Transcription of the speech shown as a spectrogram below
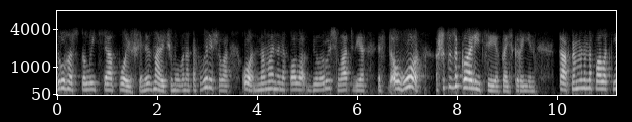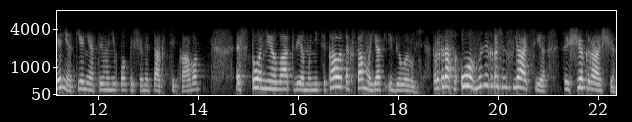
Друга столиця Польщі. Не знаю, чому вона так вирішила. О, на мене напала Білорусь, Латвія, Ест... Ого! А що це за коаліція якась країн? Так, на мене напала Кенія. Кенія, ти мені поки що не так цікава. Естонія, Латвія мені цікава, так само, як і Білорусь. Прекрасно. О, в мене якраз інфляція. Це ще краще.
